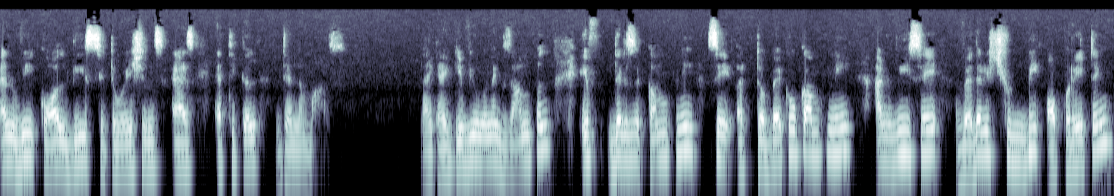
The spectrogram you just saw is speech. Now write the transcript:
and we call these situations as ethical dilemmas. Like i give you one example. If there is a company say a tobacco company and we say whether it should be operating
